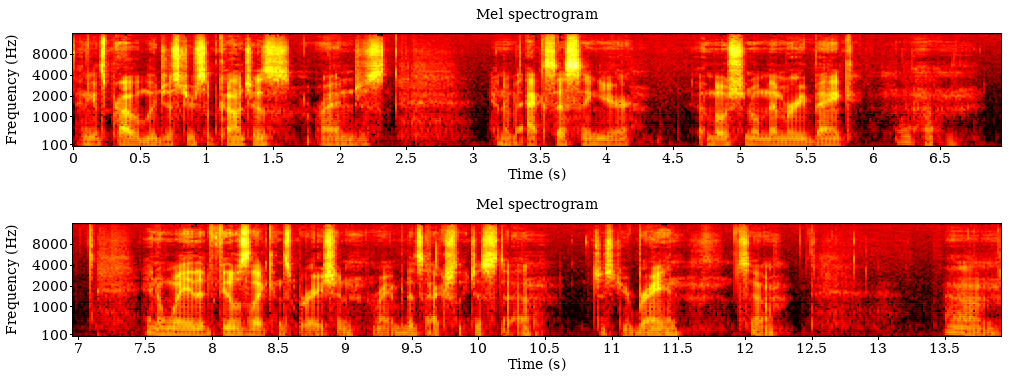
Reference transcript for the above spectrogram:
I think it's probably just your subconscious, right, and just kind of accessing your emotional memory bank um, in a way that feels like inspiration, right? But it's actually just uh, just your brain. So Um,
